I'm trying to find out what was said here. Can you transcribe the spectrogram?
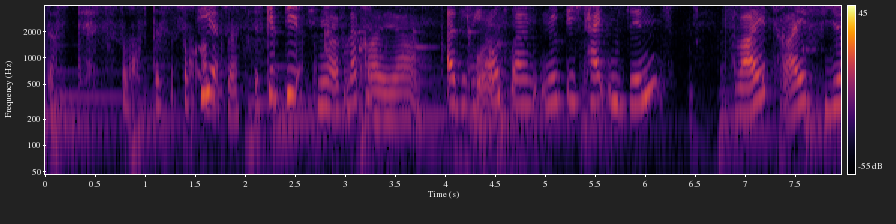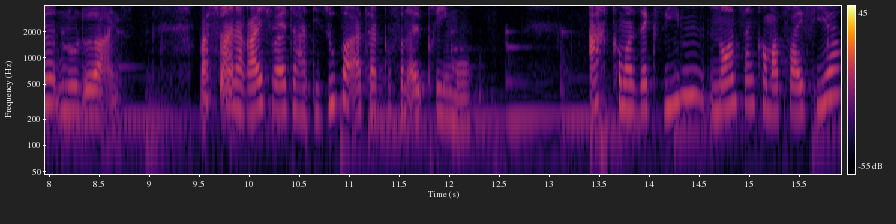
Das, das ist doch, das ist doch Hier, asozial. es gibt die. Ich nehme einfach Warte. drei, ja. Also die Auswahlmöglichkeiten sind 2, 3, 4, 0 oder 1. Was für eine Reichweite hat die Superattacke von El Primo? 8,67, 19,24,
